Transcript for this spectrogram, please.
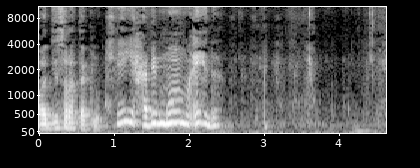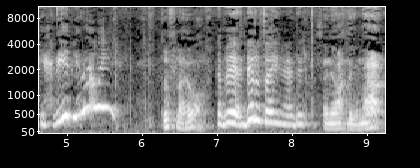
ودي صورة تاكله. إيه يا حبيب ماما اهدى. يا حبيبي يا لهوي طفل هيقع طب اعدله طيب اعدله. ثانية واحدة يا جماعة.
